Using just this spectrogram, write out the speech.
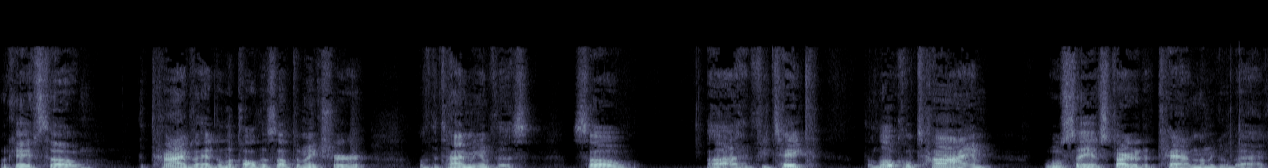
Okay, so the times, I had to look all this up to make sure of the timing of this. So uh, if you take the local time, we'll say it started at 10. Let me go back.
